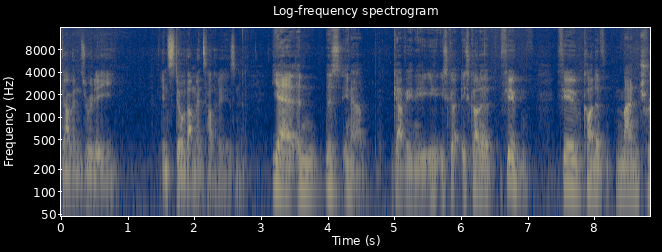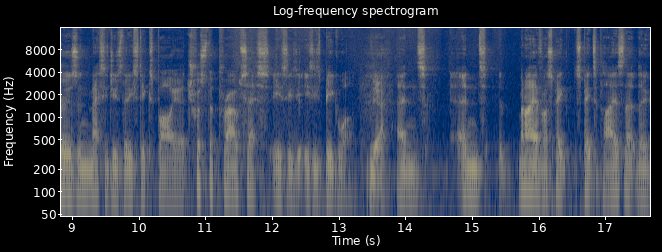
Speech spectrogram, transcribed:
Gavin's really instilled that mentality, isn't it? Yeah, and there's you know Gavin. He, he's got he's got a few few kind of mantras and messages that he sticks by. Uh, trust the process is his, is his big one, Yeah. and and when I ever speak speak to players, that they're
